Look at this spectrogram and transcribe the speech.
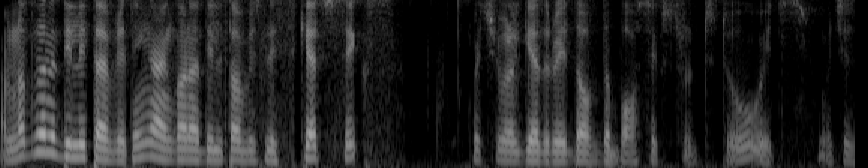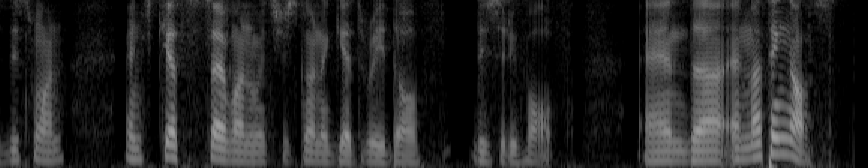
I'm not going to delete everything. I'm going to delete obviously sketch 6, which will get rid of the boss extrude 2, which, which is this one, and sketch 7, which is going to get rid of this revolve, and, uh, and nothing else.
